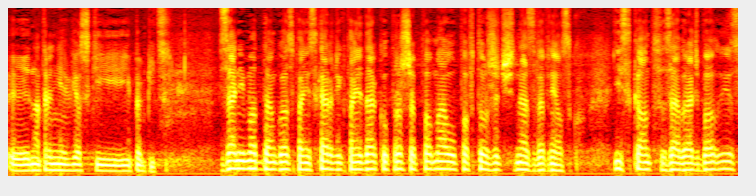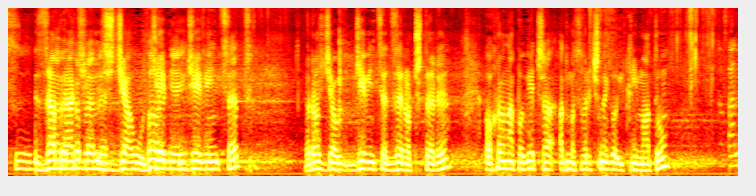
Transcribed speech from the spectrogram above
y, na terenie wioski Pępicy. Zanim oddam głos pani skarbnik, panie Darku, proszę pomału powtórzyć nazwę wniosku i skąd zabrać, bo jest, mamy zabrać problemy z działu wolniej. dzie- 900, rozdział 904, ochrona powietrza atmosferycznego i klimatu. Pan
